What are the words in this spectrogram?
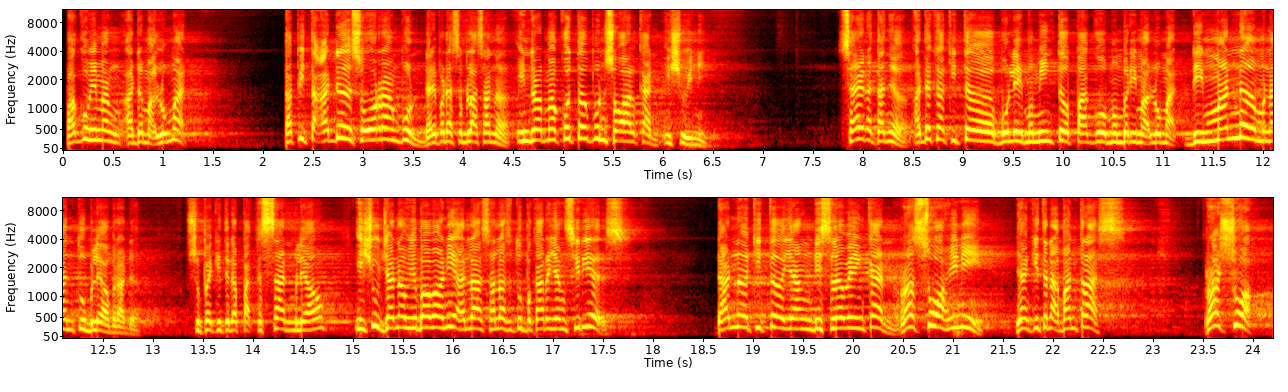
Paguh memang ada maklumat tapi tak ada seorang pun daripada sebelah sana. Indra Mahkota pun soalkan isu ini. Saya nak tanya, adakah kita boleh meminta Pago memberi maklumat di mana menantu beliau berada? Supaya kita dapat kesan beliau, isu jana wibawa ni adalah salah satu perkara yang serius. Dana kita yang diselewengkan, rasuah ini yang kita nak bantras. Rasuah.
